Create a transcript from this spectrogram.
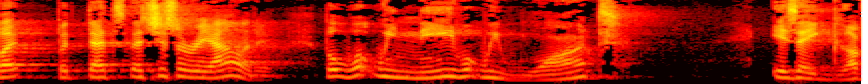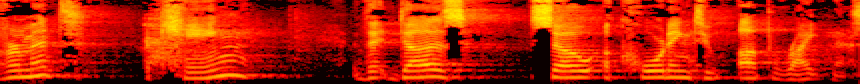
but, but that's, that's just a reality. But what we need, what we want, is a government, a king, that does so according to uprightness.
